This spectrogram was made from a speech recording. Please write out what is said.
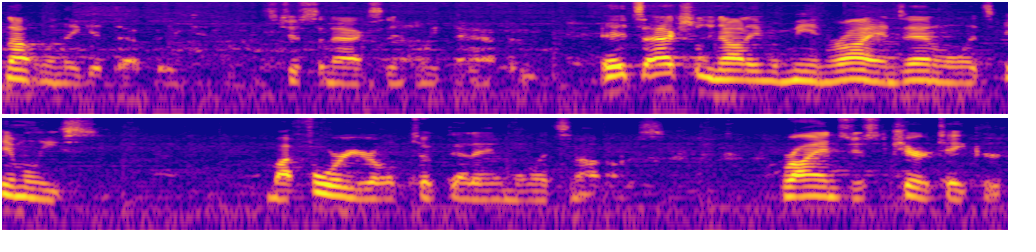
not when they get that big. It's just an accident waiting to happen. It's actually not even me and Ryan's animal, it's Emily's. My four year old took that animal, it's not ours. Ryan's just a caretaker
